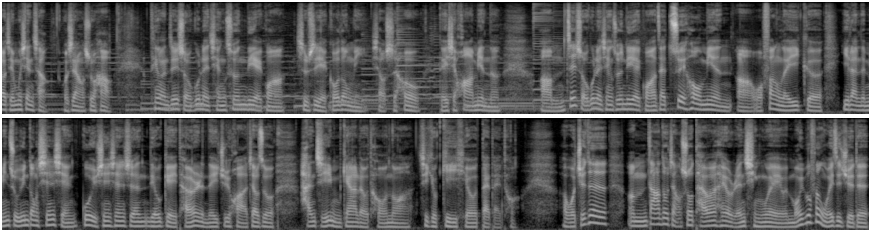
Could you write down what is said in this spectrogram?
到节目现场，我是杨树浩。听完这首《阮的青春烈光》，是不是也勾动你小时候？的一些画面呢，嗯，这首《过年青春烈光》在最后面啊，我放了一个宜兰的民主运动先贤郭雨新先生留给台湾人的一句话，叫做“寒极唔惊留头暖，只有记号代代拖”。啊，我觉得，嗯，大家都讲说台湾很有人情味，某一部分我一直觉得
